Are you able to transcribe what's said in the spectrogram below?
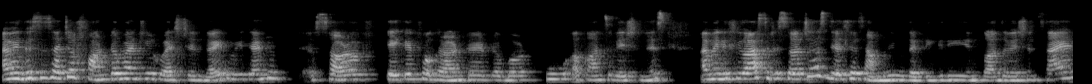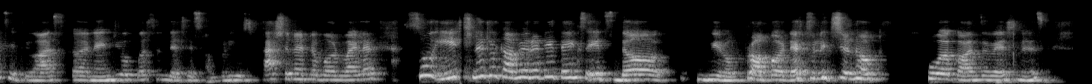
I mean this is such a fundamental question right? We tend to sort of take it for granted about who a conservationist I mean, if you ask researchers, they'll say somebody with a degree in conservation science. If you ask an NGO person, they'll say somebody who's passionate about wildlife. So each little community thinks it's the you know proper definition of who a conservationist is.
